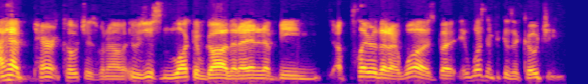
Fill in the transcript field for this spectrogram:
I had parent coaches when I it was just luck of God that I ended up being a player that I was, but it wasn't because of coaching,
